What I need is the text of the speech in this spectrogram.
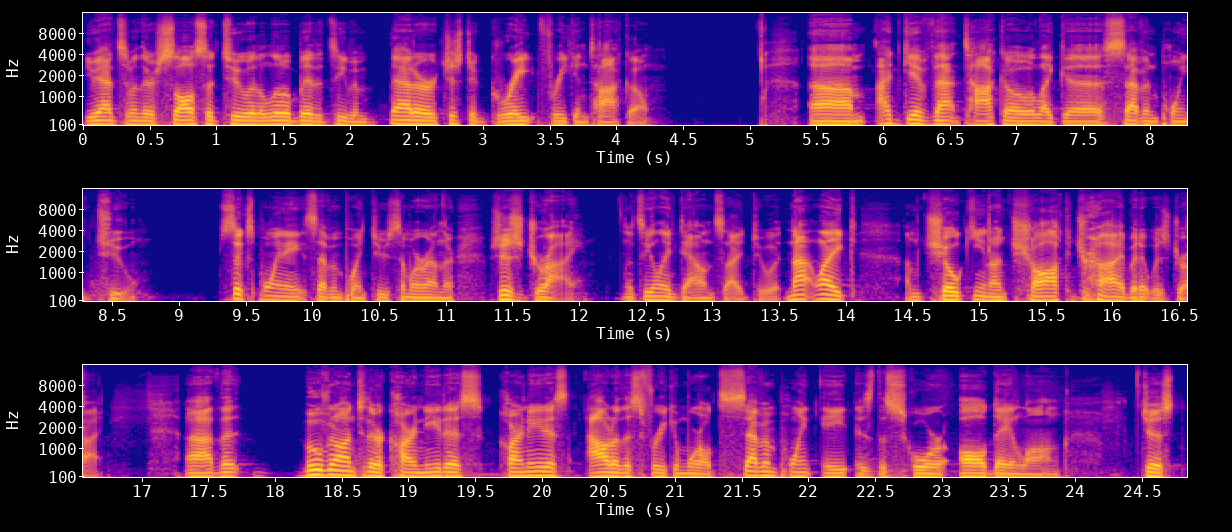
You add some of their salsa to it a little bit. It's even better. Just a great freaking taco. Um, I'd give that taco like a 7.2, 6.8, 7.2, somewhere around there. It's just dry. That's the only downside to it. Not like I'm choking on chalk dry, but it was dry. Uh, the moving on to their carnitas, carnitas out of this freaking world. 7.8 is the score all day long. Just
